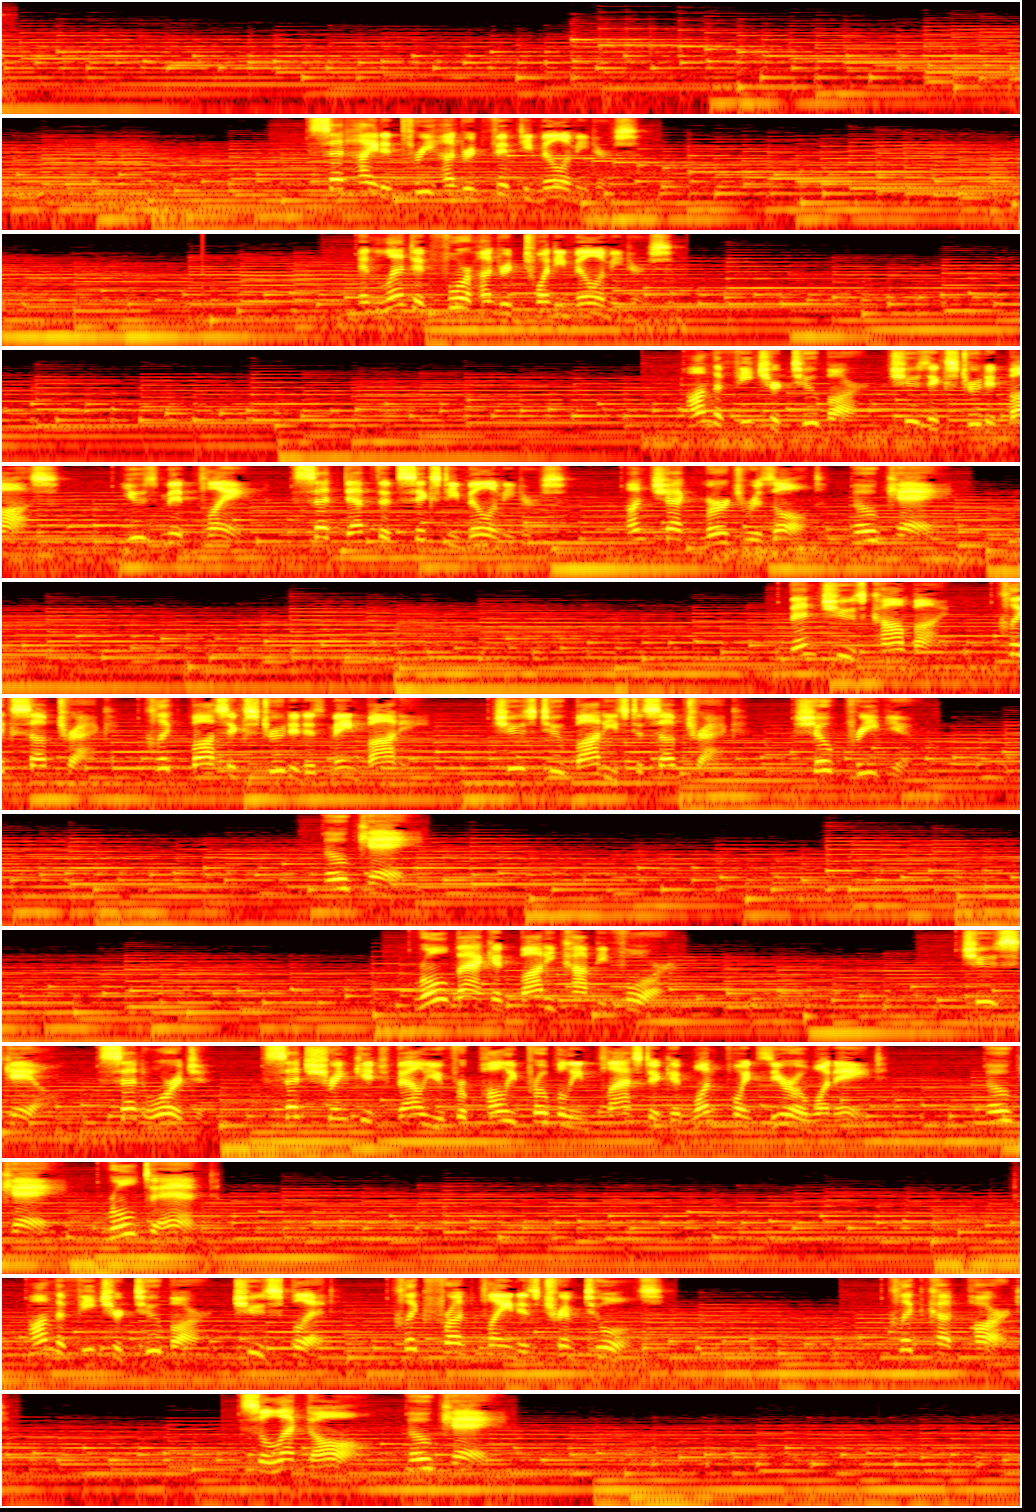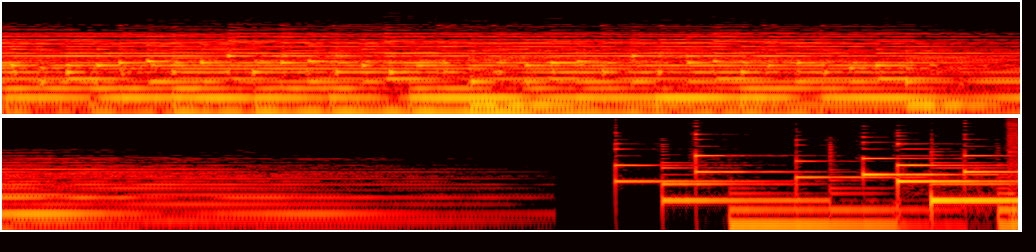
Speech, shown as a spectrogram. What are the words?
Set height at 350 millimeters. And length at 420 millimeters. On the feature toolbar, choose Extruded Boss. Use mid-plane. Set depth at 60 millimeters. Uncheck Merge Result. OK. Then choose Combine. Click Subtract. Click Boss Extruded as main body. Choose two bodies to subtract. Show Preview. OK. Roll back at Body Copy 4. Choose Scale. Set Origin. Set shrinkage value for polypropylene plastic at 1.018. OK. Roll to end. On the feature toolbar, choose Split. Click Front Plane as Trim Tools. Click Cut Part. Select all. OK.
